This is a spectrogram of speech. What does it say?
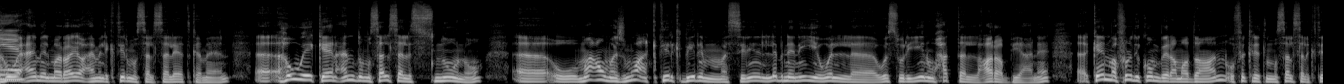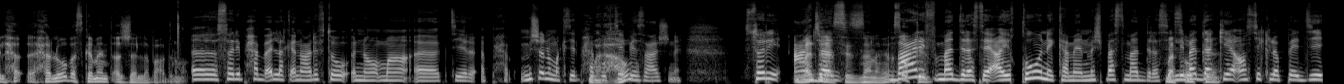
هو عامل مرايا وعامل كتير مسلسلات كمان. آه هو كان عنده مسلسل سنونو آه ومعه مجموعة كتير كبيرة من الممثلين اللبنانية وال- والسوريين وحتى العرب يعني. آه كان مفروض يكون برمضان وفكرة المسلسل كتير حلو بس كمان تأجل لبعد رمضان. آه sorry بحب أقول لك إنه عرفته إنه ما كتير بحب مش إنه ما كتير بحبه. كتير بيزعجني. sorry عن جد مدرسة الزلمة بس okay. بعرف مدرسة أيقونة كمان مش بس مدرسة بس اللي okay. بدك إياه encyclopédie.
